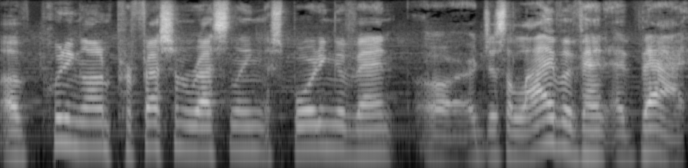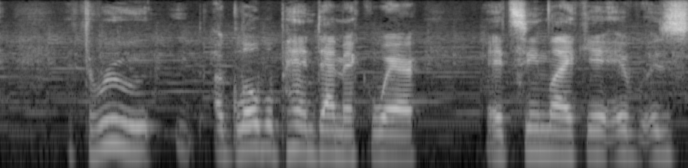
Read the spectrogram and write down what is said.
of putting on professional wrestling, a sporting event, or just a live event at that, through a global pandemic where it seemed like it, it was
